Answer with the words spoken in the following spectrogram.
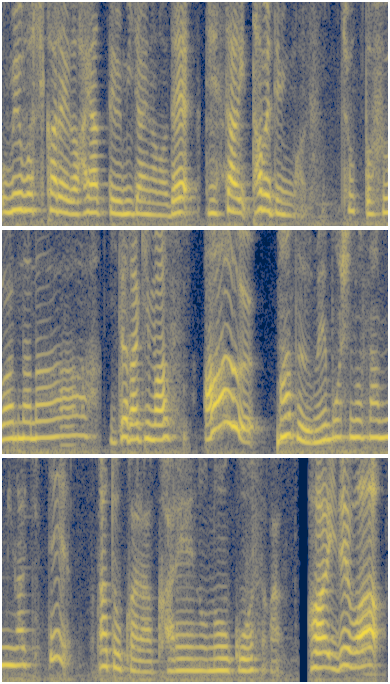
梅干しカレーが流行ってるみたいなので実際食べてみます。ちょっと不安だな。いただきます。合う。まず梅干しの酸味がきて後からカレーの濃厚さが。はいでは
